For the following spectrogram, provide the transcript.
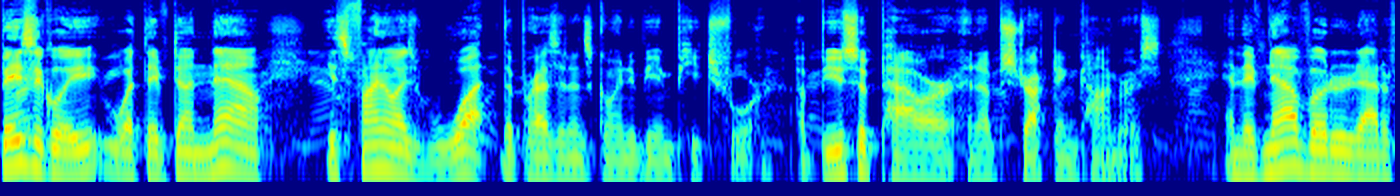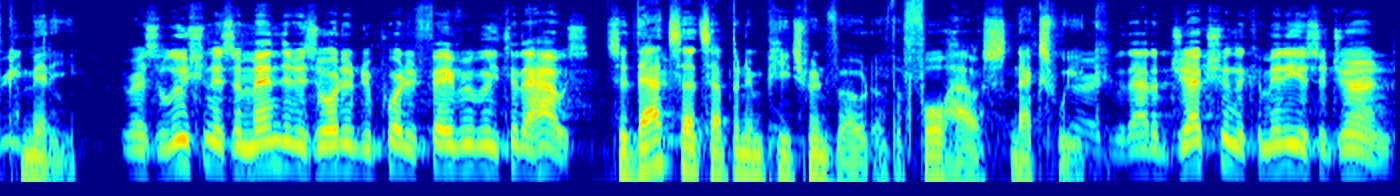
Basically, what they've done now is finalize what the president's going to be impeached for abuse of power and obstructing Congress. And they've now voted it out of committee. The resolution is amended as ordered reported favorably to the House. So that sets up an impeachment vote of the full House next week. Without objection, the committee is adjourned.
